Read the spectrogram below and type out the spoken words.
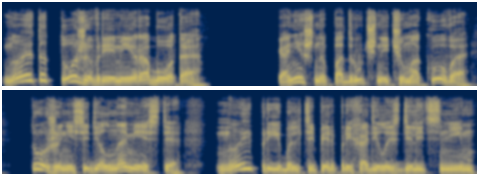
Но это тоже время и работа. Конечно, подручный Чумакова тоже не сидел на месте, но и прибыль теперь приходилось делить с ним.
